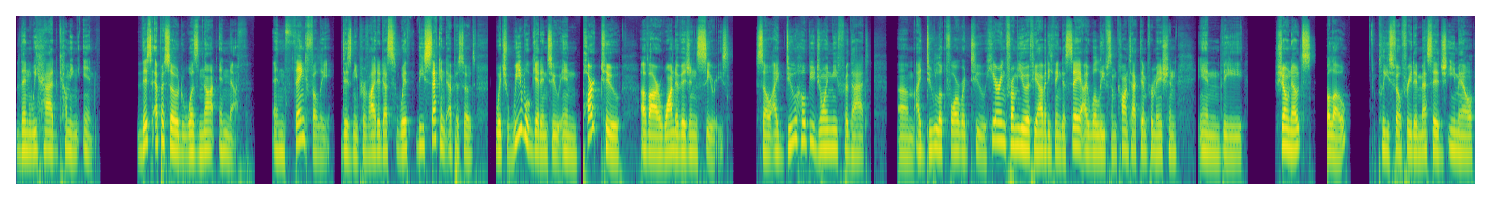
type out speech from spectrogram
than we had coming in. This episode was not enough. And thankfully, Disney provided us with the second episodes, which we will get into in part two of our WandaVision series. So I do hope you join me for that. Um, I do look forward to hearing from you. If you have anything to say, I will leave some contact information in the show notes below. Please feel free to message, email,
